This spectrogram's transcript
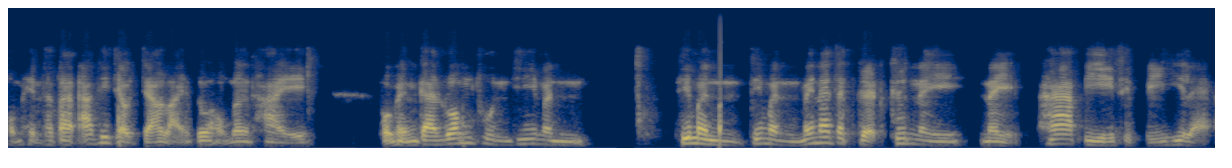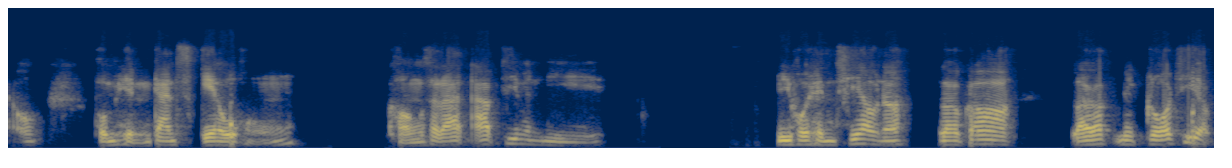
ผมเห็นสตาร์ทอัพที่แจ๋วๆหลายตัวของเมืองไทย ผมเห็นการร่วมทุนที่มันที่มันที่มันไม่น่าจะเกิดขึ้นในในห้าปีสิบปีที่แล้ว ผมเห็นการสเกลของของสตาร์ทอัพที่มันมีมี potential เนาะแล้วก็แล้วก็มี growth ที่แบบ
